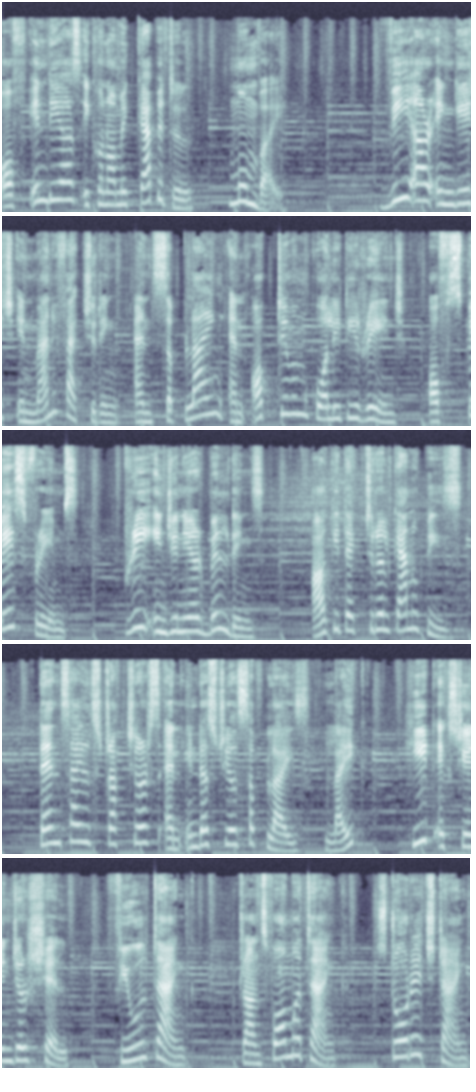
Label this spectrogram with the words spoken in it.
of India's economic capital, Mumbai. We are engaged in manufacturing and supplying an optimum quality range of space frames, pre-engineered buildings, architectural canopies, tensile structures and industrial supplies like heat exchanger shell, fuel tank, transformer tank, storage tank,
